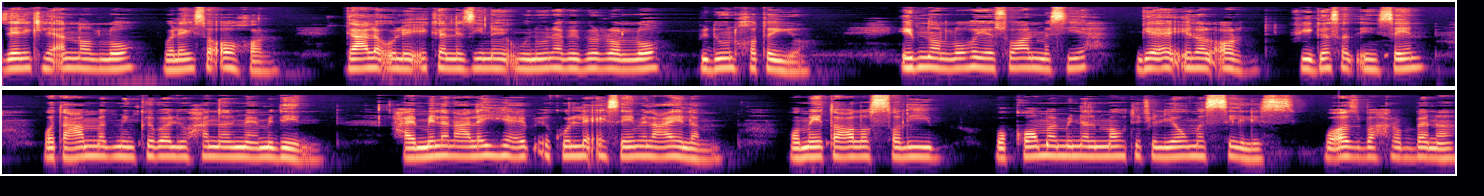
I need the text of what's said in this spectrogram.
ذلك لأن الله وليس آخر. جعل أولئك الذين يؤمنون ببر الله بدون خطية. ابن الله يسوع المسيح جاء إلى الأرض في جسد إنسان وتعمد من قبل يوحنا المعمدان حاملا عليه عبء كل آثام العالم ومات على الصليب وقام من الموت في اليوم الثالث وأصبح ربنا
